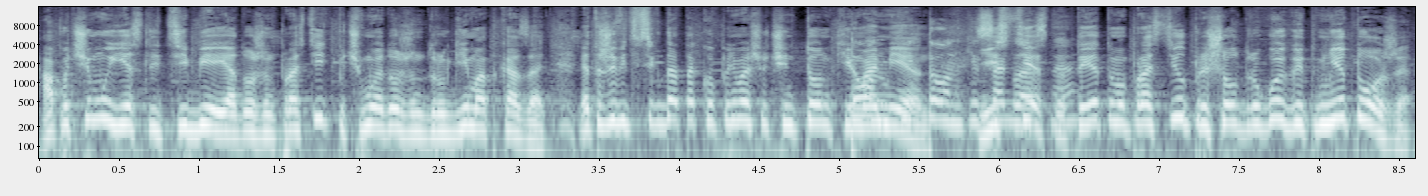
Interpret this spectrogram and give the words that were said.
А почему, если тебе я должен простить, почему я должен другим отказать? Это же ведь всегда такой, понимаешь, очень тонкий, Тонкий, момент. тонкий, Естественно, согласна. ты этому простил, пришел другой, говорит, мне тоже.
